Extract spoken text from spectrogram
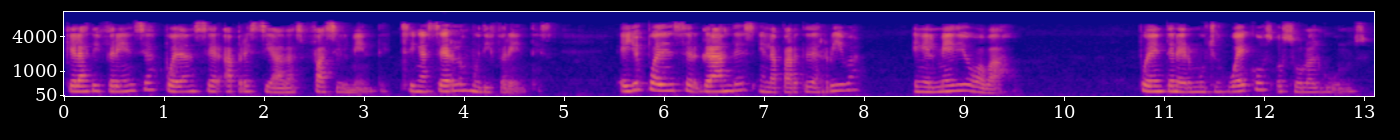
que las diferencias puedan ser apreciadas fácilmente, sin hacerlos muy diferentes. Ellos pueden ser grandes en la parte de arriba, en el medio o abajo. Pueden tener muchos huecos o solo algunos,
